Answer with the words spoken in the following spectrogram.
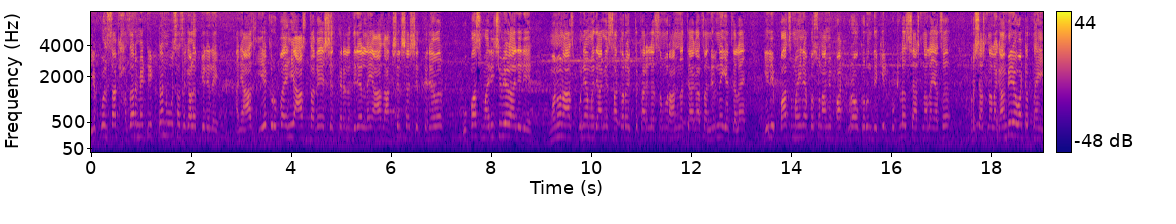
एकोणसाठ हजार मेट्रिक टन ऊसाचं गाळप केलेलं आहे. आणि आज एक रुपयाही आज तगाय शेतकऱ्याला दिलेला नाही. आज अक्षरशः शेतकऱ्यावर उपासमारीची वेळ आलेली आहे. म्हणून आज पुण्यामध्ये आम्ही साखर कार्यालयासमोर अन्नत्यागाचा निर्णय घेतलेला आहे. गेली पाच महिन्यापासून आम्ही पाठपुरावा करून देखील कुठलंच शासनाला याचं प्रशासनाला गांभीर्य वाटत नाही.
